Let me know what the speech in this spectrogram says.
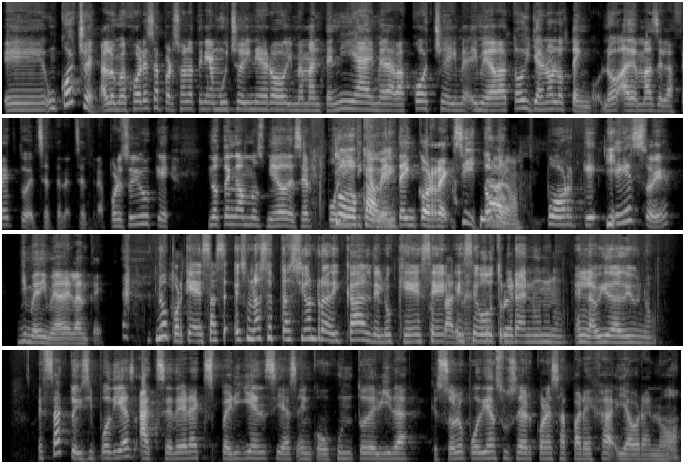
eh, un coche. A lo mejor esa persona tenía mucho dinero y me mantenía y me daba coche y me, daba todo y ya no lo tengo, ¿no? Además del afecto, etcétera, etcétera. Por eso digo que no tengamos miedo de ser políticamente incorrectos. Sí, claro. porque eso, ¿eh? Dime, dime, adelante. No, porque esa es una aceptación radical de lo que ese, ese otro era en, un, en la vida de uno. Exacto, y si podías acceder a experiencias en conjunto de vida que solo podían suceder con esa pareja y ahora no.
